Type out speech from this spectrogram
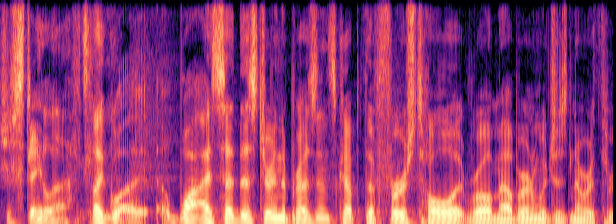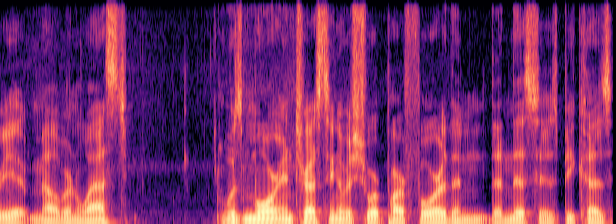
Just stay left. like wh- I said this during the President's Cup. The first hole at Royal Melbourne, which is number three at Melbourne West, was more interesting of a short par four than than this is because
